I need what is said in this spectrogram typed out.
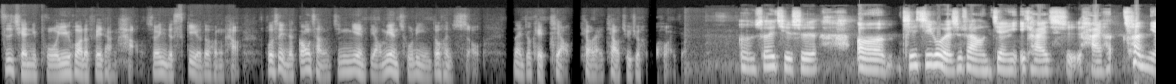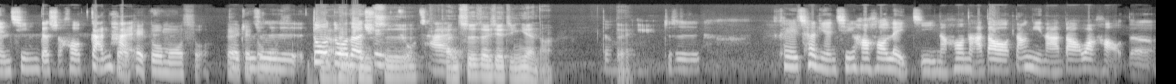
之前你 ProE 画的非常好，所以你的 skill 都很好，或是你的工厂经验、表面处理你都很熟，那你就可以跳跳来跳去就很快这样。嗯，所以其实，呃，其实机构也是非常建议一开始还很趁年轻的时候干海可以多摸索。对，就是多多的去出差，很吃这些经验啊。对，对，就是可以趁年轻好好累积，然后拿到，当你拿到万豪的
